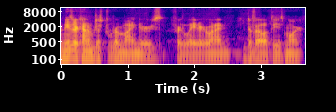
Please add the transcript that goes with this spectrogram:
And these are kind of just reminders for later when I develop these more.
